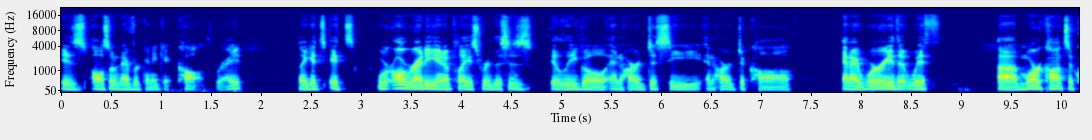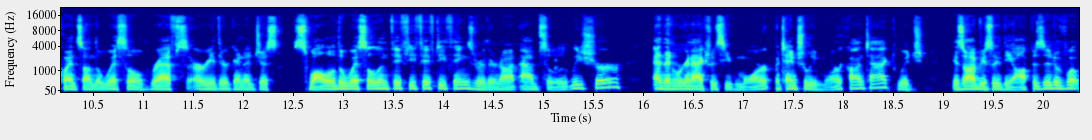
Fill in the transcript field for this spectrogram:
is also never going to get called, right? Like it's it's we're already in a place where this is illegal and hard to see and hard to call, and I worry that with uh, more consequence on the whistle, refs are either going to just swallow the whistle in 50-50 things where they're not absolutely sure, and then we're going to actually see more potentially more contact, which is obviously the opposite of what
